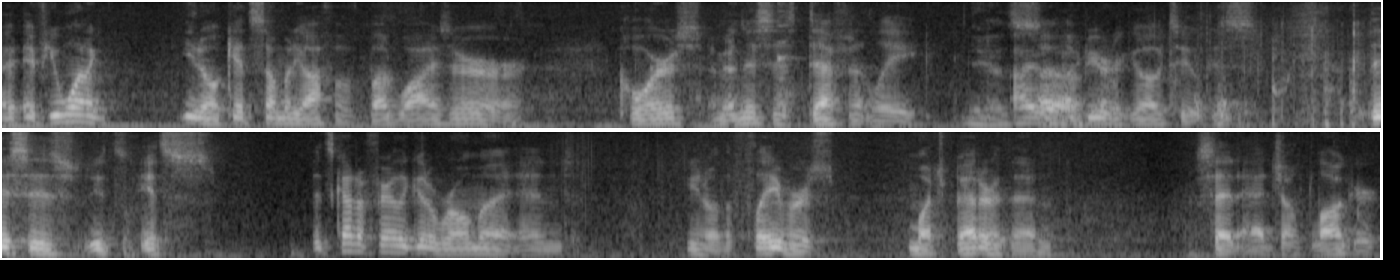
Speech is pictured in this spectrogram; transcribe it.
If you want to, you know, get somebody off of Budweiser or Coors, I mean, this is definitely Yeah. I, a, a beer to go to because this is it's it's it's got a fairly good aroma and you know the flavor's much better than said adjunct lager.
